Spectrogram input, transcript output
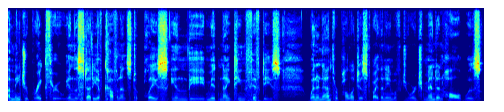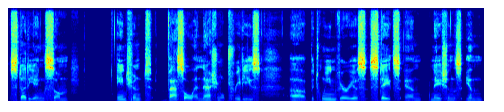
A major breakthrough in the study of covenants took place in the mid 1950s when an anthropologist by the name of George Mendenhall was studying some ancient vassal and national treaties uh, between various states and nations in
